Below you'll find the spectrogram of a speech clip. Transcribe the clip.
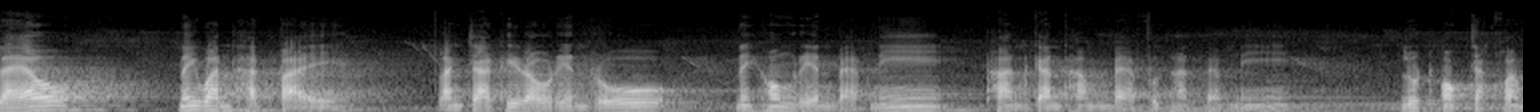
แล้วในวันถัดไป หลังจากที่เราเรียนรู้ในห้องเรียนแบบนี้ ผ่านการทำแบบฝึกหัดแบบนี้ หลุดออกจากความ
